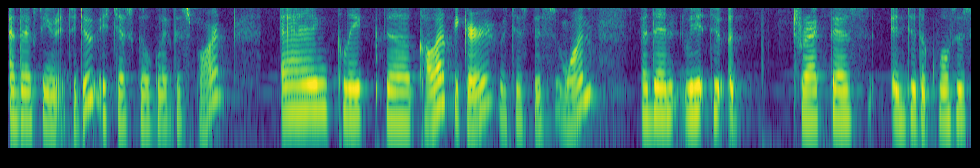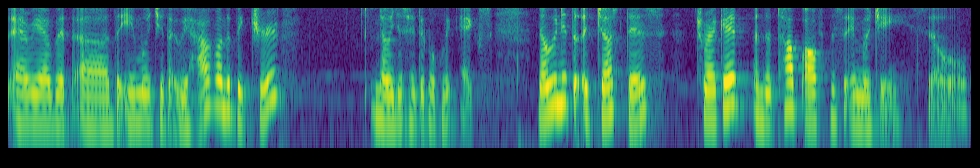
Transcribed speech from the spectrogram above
and the next thing you need to do is just go click this part and click the color picker which is this one and then we need to drag this into the closest area with uh, the emoji that we have on the picture. Now we just need to go click X. Now we need to adjust this drag it on the top of this emoji. So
